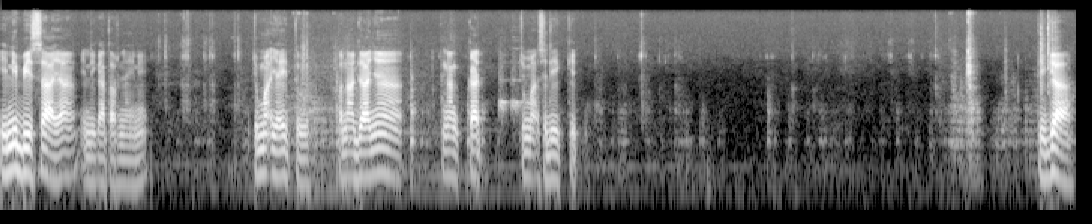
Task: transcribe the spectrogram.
Ini bisa ya indikatornya ini. Cuma yaitu tenaganya ngangkat cuma sedikit. Tiga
